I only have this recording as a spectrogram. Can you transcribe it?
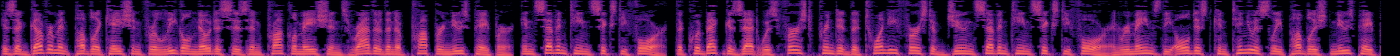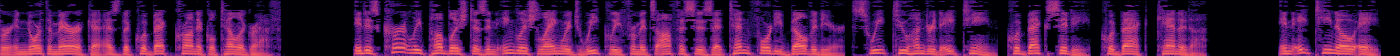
is a government publication for legal notices and proclamations rather than a proper newspaper. In 1764, the Quebec Gazette was first printed the 21st of June 1764 and remains the oldest continuously published newspaper in North America as the Quebec Chronicle Telegraph. It is currently published as an English-language weekly from its offices at 1040 Belvedere, Suite 218, Quebec City, Quebec, Canada. In 1808,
